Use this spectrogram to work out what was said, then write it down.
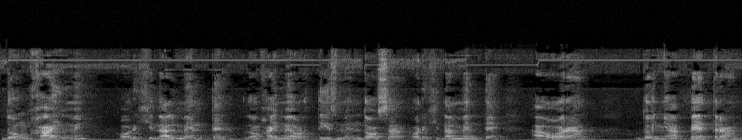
Don Jaime, originalmente, Don Jaime Ortiz Mendoza, originalmente, ahora Doña Petra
